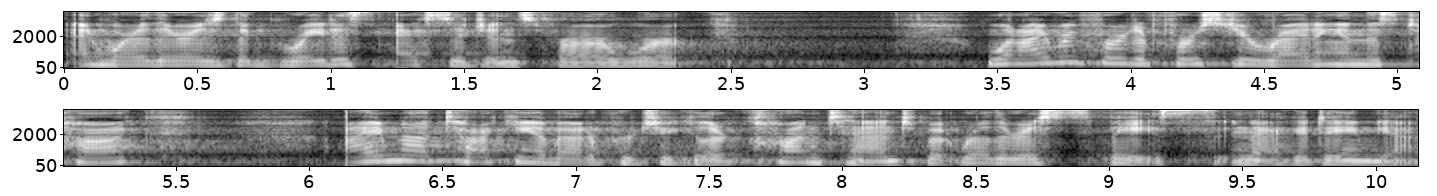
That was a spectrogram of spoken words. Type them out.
and where there is the greatest exigence for our work. When I refer to first year writing in this talk, I am not talking about a particular content, but rather a space in academia.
